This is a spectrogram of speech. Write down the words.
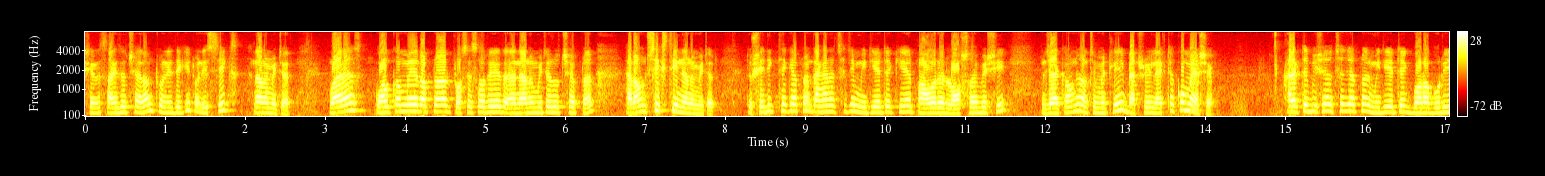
সেটার সাইজ হচ্ছে অ্যারাউন্ড টোয়েন্টি থেকে টোয়েন্টি সিক্স ন্যানোমিটার ওয়ারাস কোয়ালকমের আপনার প্রসেসরের ন্যানোমিটার হচ্ছে আপনার অ্যারাউন্ড সিক্সটি ন্যানোমিটার তো সেদিক থেকে আপনার দেখা যাচ্ছে যে মিডিয়াটেকের পাওয়ারের লস হয় বেশি, যার কারণে আলটিমেটলি ব্যাটারি লাইফটা কমে আসে। আরেকটা বিষয় হচ্ছে যে আপনার মিডিয়াটেক বরাবরই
